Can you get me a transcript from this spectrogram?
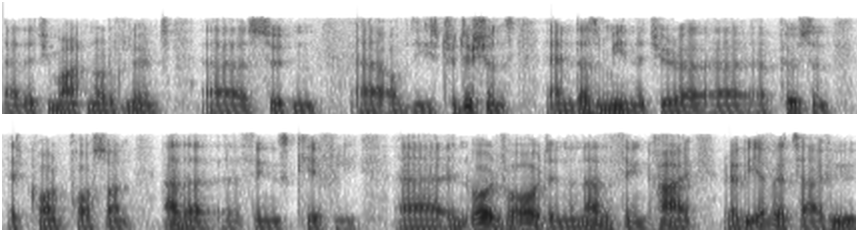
uh, that you might not have learnt uh, certain uh, of these traditions, and doesn't mean that you're a, a, a person that can't pass on other uh, things carefully. Uh, in order for and another thing, hi Rabbi Eviatar, who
